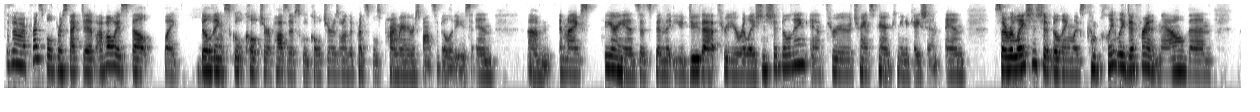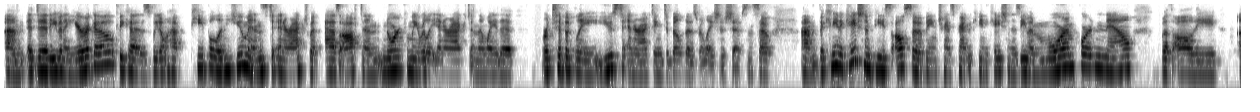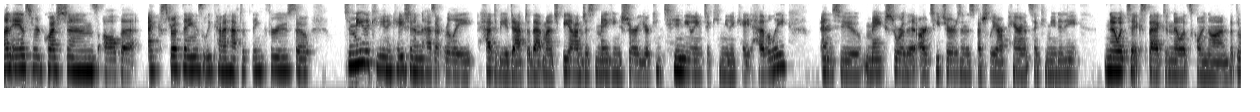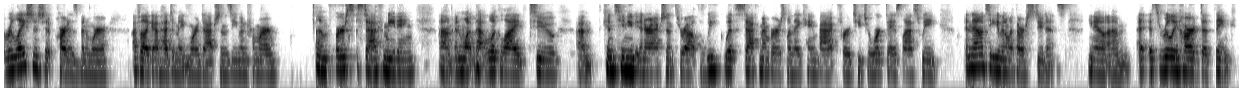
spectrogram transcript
So, from a principal perspective, I've always felt like building school culture, positive school culture, is one of the principal's primary responsibilities. And um, in my experience, it's been that you do that through your relationship building and through transparent communication. And so, relationship building looks completely different now than um, it did even a year ago because we don't have people and humans to interact with as often, nor can we really interact in the way that we're typically used to interacting to build those relationships. And so um, the communication piece, also being transparent, the communication is even more important now with all the unanswered questions, all the extra things that we kind of have to think through. So to me, the communication hasn't really had to be adapted that much beyond just making sure you're continuing to communicate heavily and to make sure that our teachers and especially our parents and community know what to expect and know what's going on. But the relationship part has been where I feel like I've had to make more adaptations, even from our um, first staff meeting um, and what that looked like to um, continued interaction throughout the week with staff members when they came back for teacher work days last week, and now to even with our students you know, um, it's really hard to think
